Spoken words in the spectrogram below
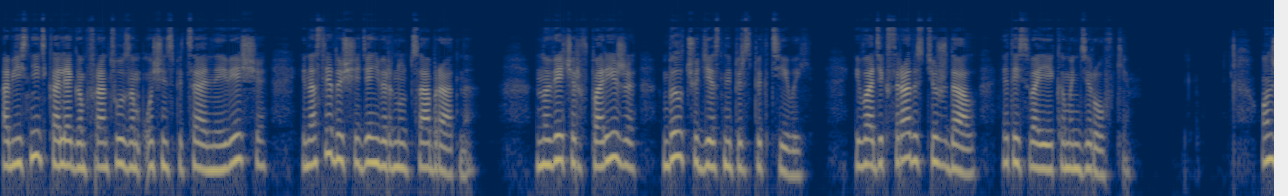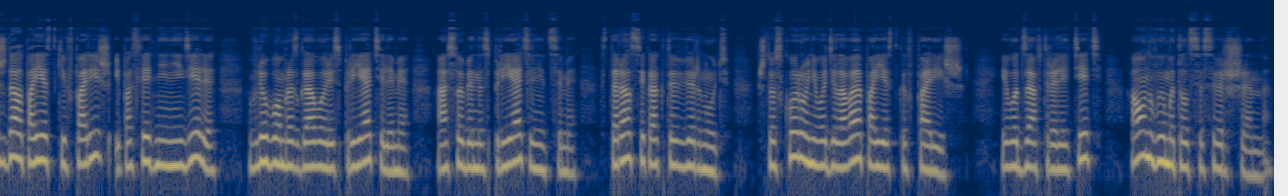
объяснить коллегам-французам очень специальные вещи и на следующий день вернуться обратно. Но вечер в Париже был чудесной перспективой, и Вадик с радостью ждал этой своей командировки. Он ждал поездки в Париж и последние недели в любом разговоре с приятелями, а особенно с приятельницами, старался как-то ввернуть, что скоро у него деловая поездка в Париж, и вот завтра лететь, а он вымотался совершенно.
